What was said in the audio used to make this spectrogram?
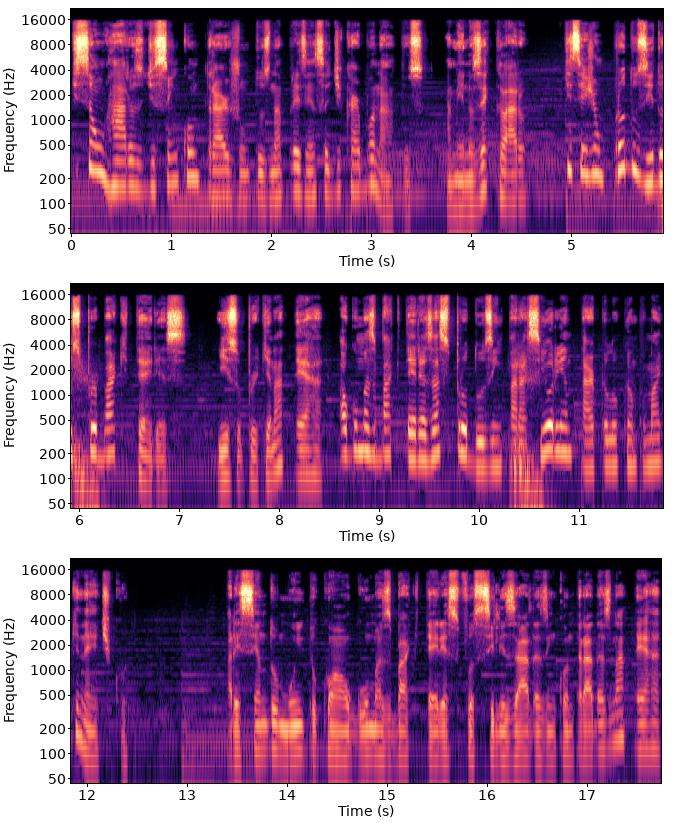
que são raros de se encontrar juntos na presença de carbonatos, a menos, é claro, que sejam produzidos por bactérias. Isso porque na Terra, algumas bactérias as produzem para se orientar pelo campo magnético. Parecendo muito com algumas bactérias fossilizadas encontradas na Terra,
